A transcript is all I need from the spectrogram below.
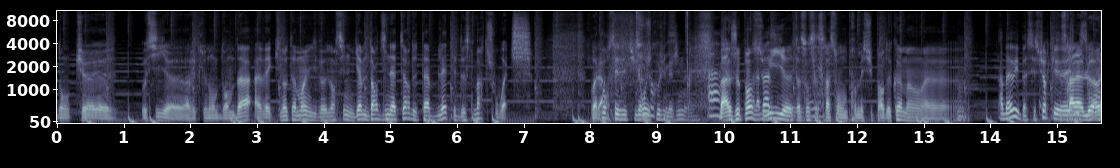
Donc euh, aussi euh, avec le nom de Donda, avec notamment il va lancer une gamme d'ordinateurs, de tablettes et de smartwatch. Voilà. Pour ses étudiants, du coup, j'imagine. Ah, Bah je pense oui, euh, de toute façon ça sera son premier support de com. hein, euh, Ah bah oui, bah c'est sûr que. sera seront-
